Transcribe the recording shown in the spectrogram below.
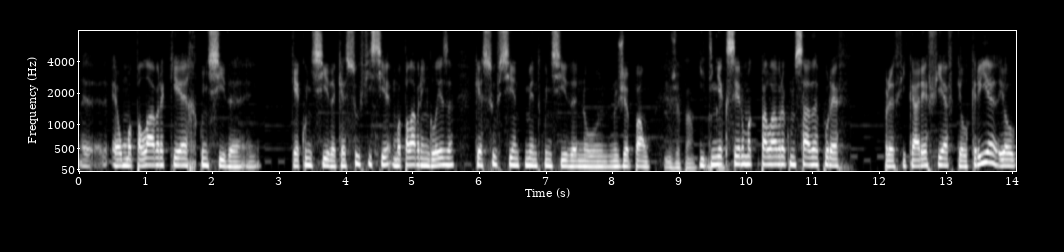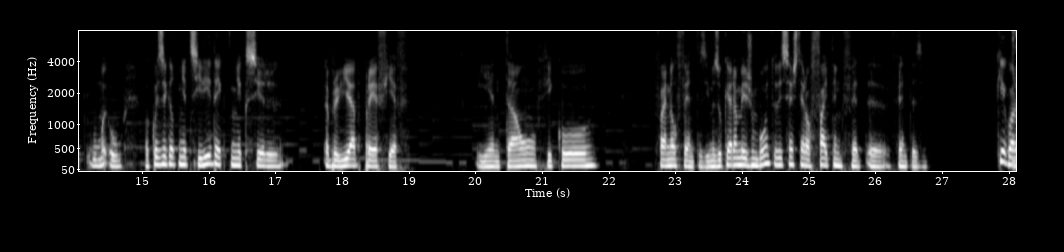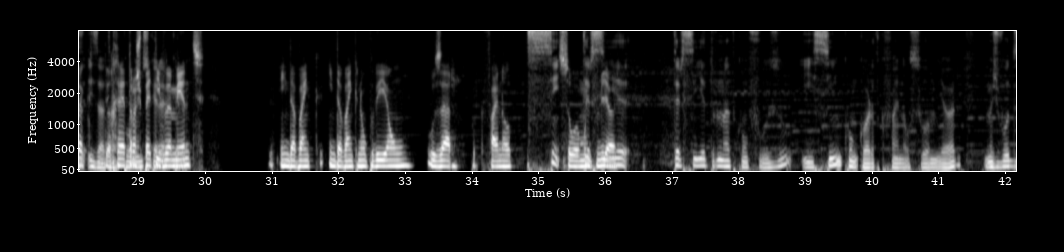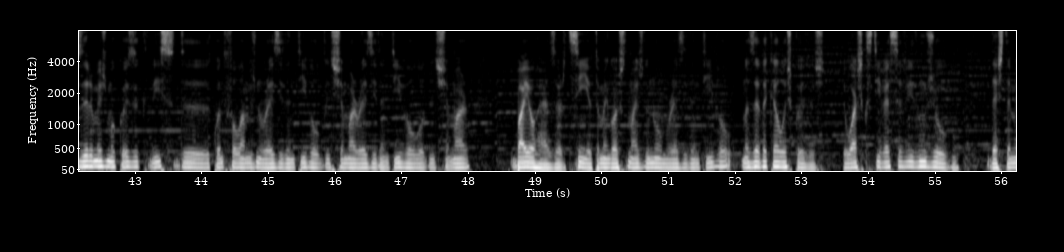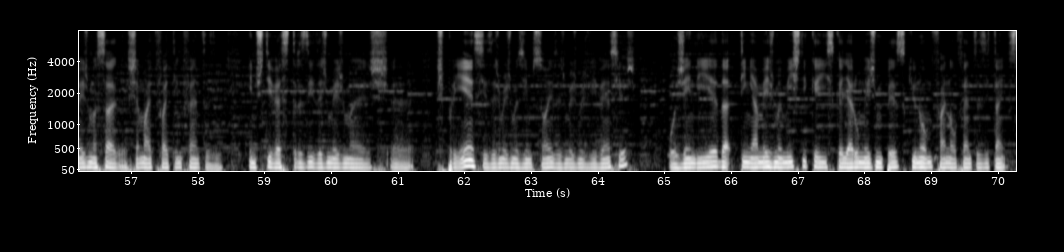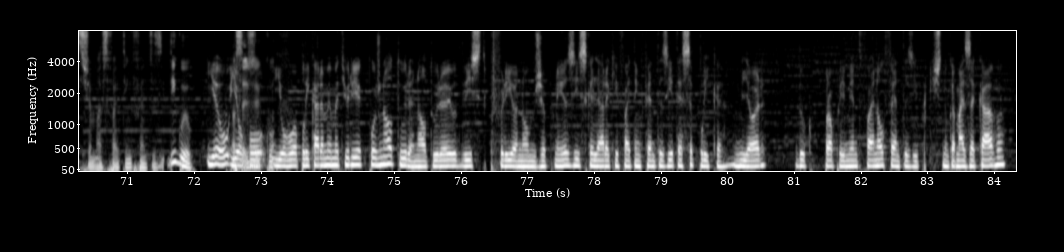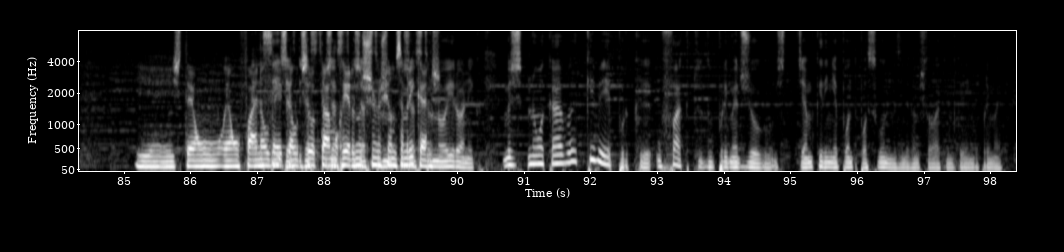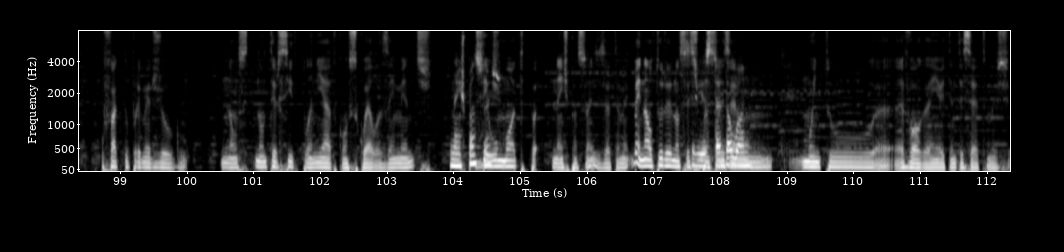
eh, é uma palavra que é reconhecida, que é conhecida, que é suficiente, uma palavra inglesa que é suficientemente conhecida no, no Japão. No Japão. E tinha que ser uma palavra começada por F para ficar FF que ele queria. Ele, uma, uma coisa que ele tinha decidido é que tinha que ser abreviado para FF. E então ficou Final Fantasy. Mas o que era mesmo bom, tu disseste, era o Fighting uh, Fantasy. Que agora, Exato, retrospectivamente, ainda bem, que, ainda bem que não podiam usar, porque Final sim, soa muito melhor. Ter-se-ia tornado confuso, e sim, concordo que Final soa melhor, mas vou dizer a mesma coisa que disse de quando falámos no Resident Evil, de lhe chamar Resident Evil ou de lhe chamar Biohazard. Sim, eu também gosto mais do nome Resident Evil, mas é daquelas coisas. Eu acho que se tivesse havido um jogo desta mesma saga chamado Fighting Fantasy e nos tivesse trazido as mesmas uh, experiências, as mesmas emoções, as mesmas vivências, hoje em dia da, tinha a mesma mística e se calhar o mesmo peso que o nome Final Fantasy tem, se chamasse Fighting Fantasy. Digo eu. E eu, eu, seja, vou, com... eu vou aplicar a mesma teoria que pôs na altura. Na altura eu disse que preferia o nome japonês e se calhar aqui Fighting Fantasy até se aplica melhor do que propriamente Final Fantasy, porque isto nunca mais acaba. E isto é um, é um final Sim, é aquela já, pessoa já, que está a morrer nos, nos tornou, filmes americanos. Já se tornou irónico mas não acaba QB, porque o facto do primeiro jogo, isto já é um bocadinho a ponto para o segundo, mas ainda vamos falar aqui um bocadinho do primeiro. O facto do primeiro jogo não, não ter sido planeado com sequelas em mentes, nem expansões. Deu um modo pa... Nem expansões, exatamente. Bem, na altura não sei Seria se expansões eram muito a, a, voga em 87, mas uh,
